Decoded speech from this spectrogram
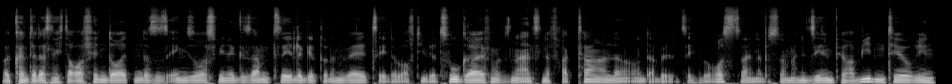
Aber könnte das nicht darauf hindeuten, dass es irgendwie sowas wie eine Gesamtseele gibt oder eine Weltseele, auf die wir zugreifen? Das sind einzelne Fraktale und da bildet sich ein Bewusstsein. Da bist du meine Seelenpyramidentheorien.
